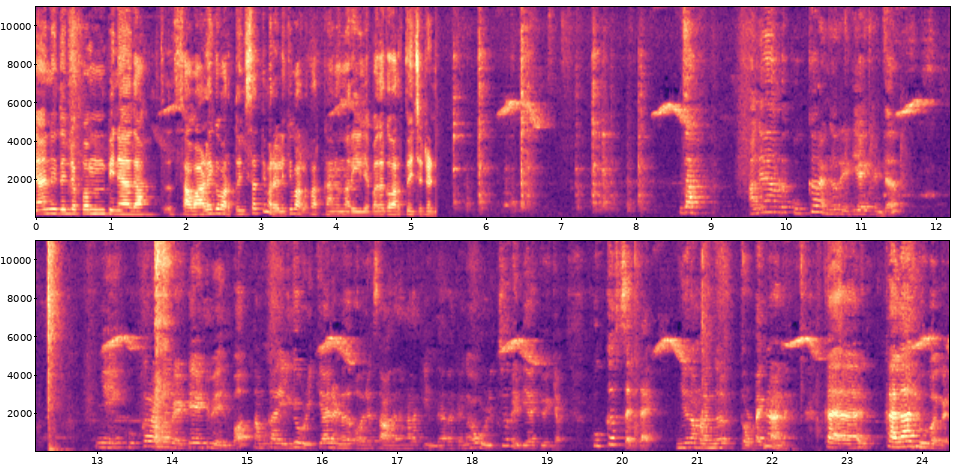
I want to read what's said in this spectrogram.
ഞാൻ ഇതിന്റെ ഒപ്പം പിന്നെ അതാ സവാളയൊക്കെ വറുത്ത് സത്യം പറയാം എനിക്ക് വറ- വറക്കാനൊന്നും അറിയില്ല അപ്പോൾ അതൊക്കെ വറുത്ത് വെച്ചിട്ടുണ്ട്. അങ്ങനെ നമ്മുടെ കുക്കർ അങ്ങ് റെഡി ആയിട്ടുണ്ട്. ഇനി കുക്കർ റെഡി ആയിട്ട് വരുമ്പോൾ നമുക്ക് അതിലേക്ക് ഒഴിക്കാനുള്ള ഓരോ സാധനങ്ങളൊക്കെ ഉണ്ട്. അതൊക്കെ അങ്ങ് ഒഴിച്ച് റെഡിയാക്കി വെക്കാം. കുക്കർ സെറ്റായി ഇനി നമ്മളങ്ങ് തുടങ്ങാണ്. കലാരൂപങ്ങൾ.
